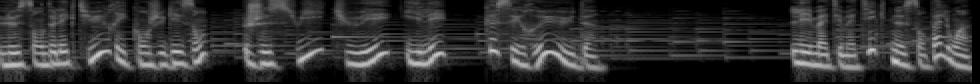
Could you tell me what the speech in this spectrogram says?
Leçon de lecture et conjugaison Je suis, tu es, il est, que c'est rude. Les mathématiques ne sont pas loin.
